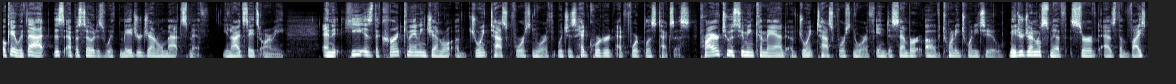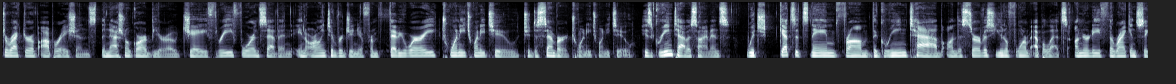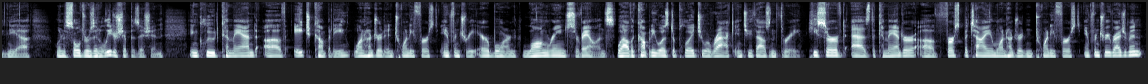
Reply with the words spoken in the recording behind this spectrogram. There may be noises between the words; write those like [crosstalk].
Okay, with that, this episode is with Major General Matt Smith, United States Army and he is the current commanding general of Joint Task Force North, which is headquartered at Fort Bliss, Texas. Prior to assuming command of Joint Task Force North in December of 2022, Major General Smith served as the Vice Director of Operations, the National Guard Bureau J3, 4, and 7 in Arlington, Virginia from February 2022 to December 2022. His Green Tab assignments which gets its name from the green tab on the service uniform epaulets underneath the rank insignia when a soldier is in a leadership position, include command of H Company, 121st Infantry Airborne Long Range Surveillance, while the company was deployed to Iraq in 2003. He served as the commander of 1st Battalion, 121st Infantry Regiment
